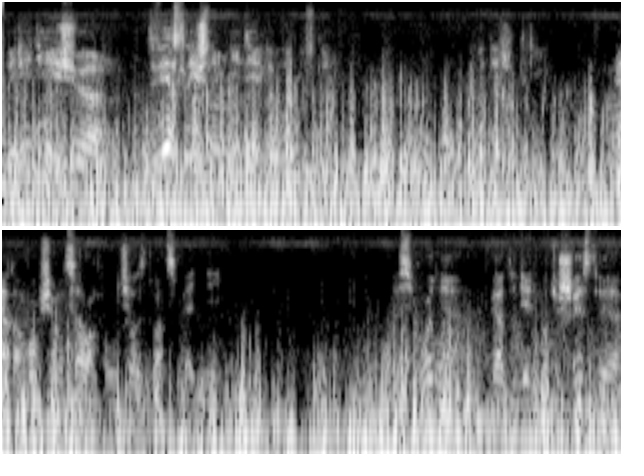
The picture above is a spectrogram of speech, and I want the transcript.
Впереди еще две с лишним недели отпуска. А даже три. У меня там в общем и целом получилось 25 дней. А сегодня пятый день путешествия,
